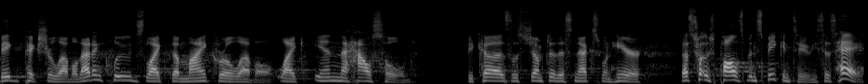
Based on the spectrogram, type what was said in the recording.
big picture level, that includes like the micro level, like in the household. Because let's jump to this next one here. That's what Paul's been speaking to. He says, Hey,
